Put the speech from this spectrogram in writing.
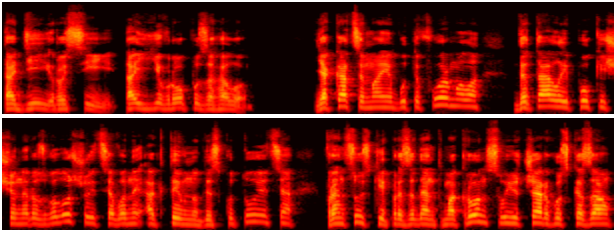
та дій Росії та й Європу загалом. Яка це має бути формула? Деталей поки що не розголошуються, вони активно дискутуються. Французький президент Макрон, в свою чергу, сказав,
